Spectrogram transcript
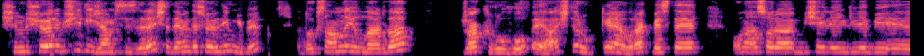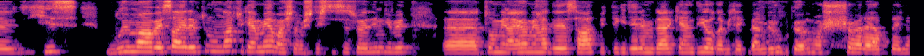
Şimdi şöyle bir şey diyeceğim sizlere. İşte demin de söylediğim gibi 90'lı yıllarda rock ruhu veya işte ruh genel olarak beste ondan sonra bir şeyle ilgili bir e, his, duyma vesaire bütün bunlar tükenmeye başlamıştı. İşte size söylediğim gibi e, Tommy Iommi hadi saat bitti gidelim derken diyor da bir tek ben bir ruh gördüm. O şöyle yaptı elini.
